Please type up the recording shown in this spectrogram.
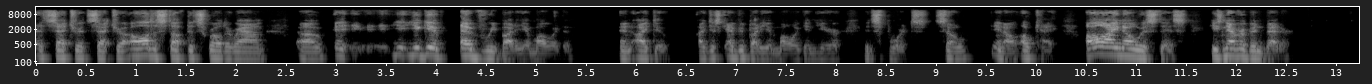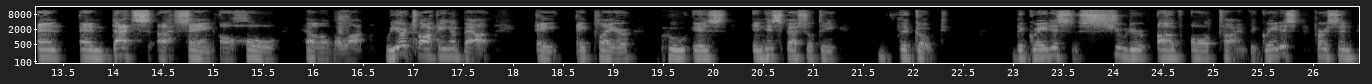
et cetera, et all the stuff that swirled around. Uh, it, it, you give everybody a mulligan, and I do. I just everybody a mulligan year in sports. So you know, okay. All I know is this: he's never been better, and and that's uh, saying a whole hell of a lot. We are talking about a a player who is in his specialty the goat the greatest shooter of all time, the greatest person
